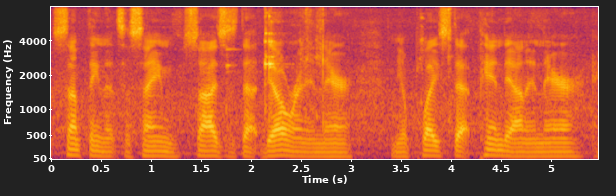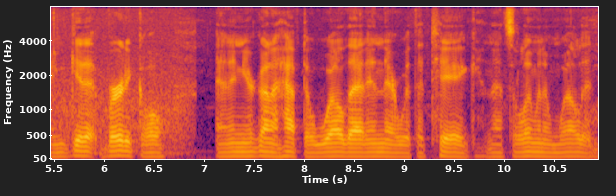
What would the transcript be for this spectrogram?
something that's the same size as that Delrin in there and you'll place that pin down in there and get it vertical and then you're going to have to weld that in there with a TIG and that's aluminum welded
